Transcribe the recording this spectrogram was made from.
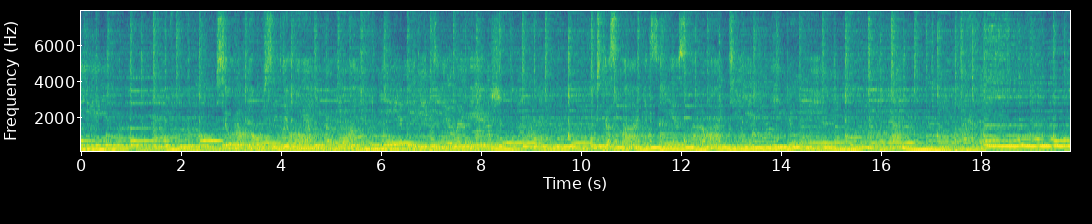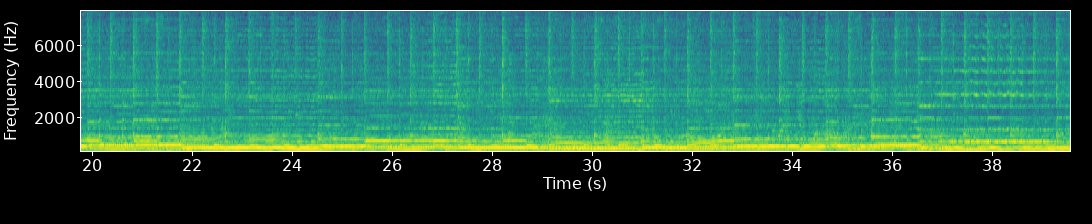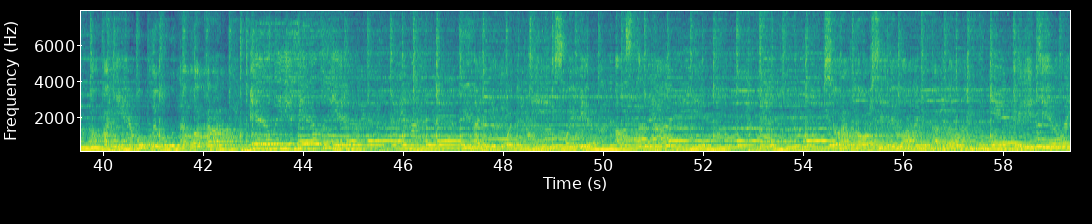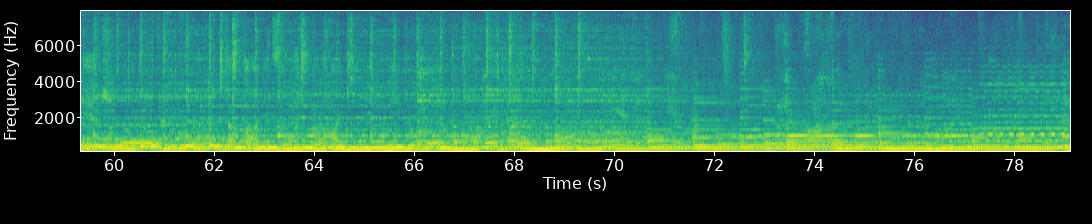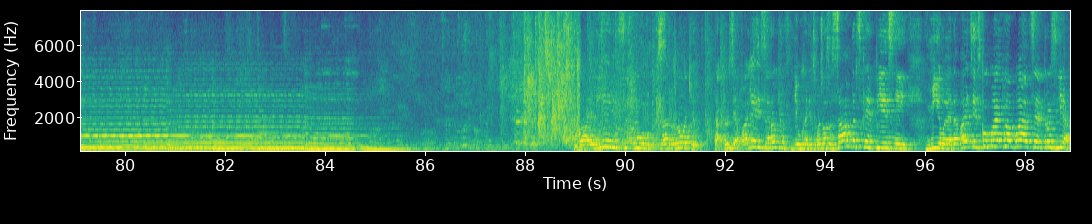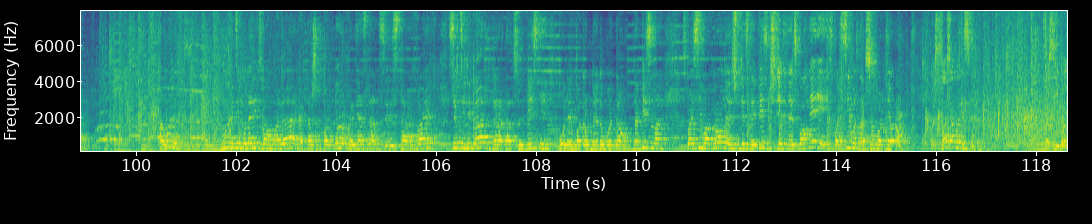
Hallelujah. Валерий Секул, Сорокин. Так, друзья, Валерий Сорокин, не уходите, пожалуйста, с авторской песней «Милая». Давайте искупаем в овациях, друзья. А мы, мы хотим подарить вам подарок от наших партнеров радиостанции Star Five. Сертификат на ротацию песни. Более подробно, я думаю, там написано. Спасибо огромное, чудесная песня, чудесное исполнение. И спасибо нашим партнерам. Спасибо. Ваши аплодисменты. Спасибо.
